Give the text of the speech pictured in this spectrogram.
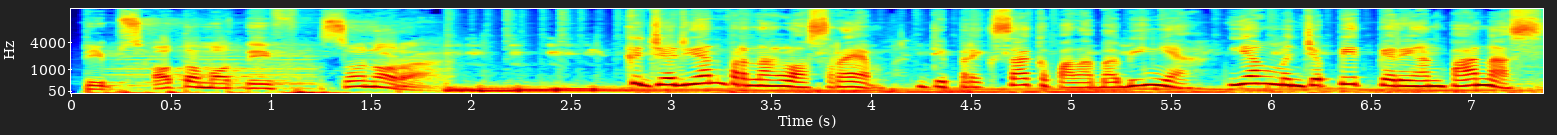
Tips otomotif Sonora. Kejadian pernah los rem, diperiksa kepala babinya yang menjepit piringan panas.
